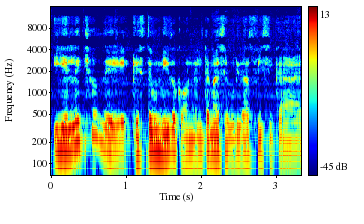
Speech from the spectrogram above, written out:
Y el hecho de que esté unido con el tema de seguridad física,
